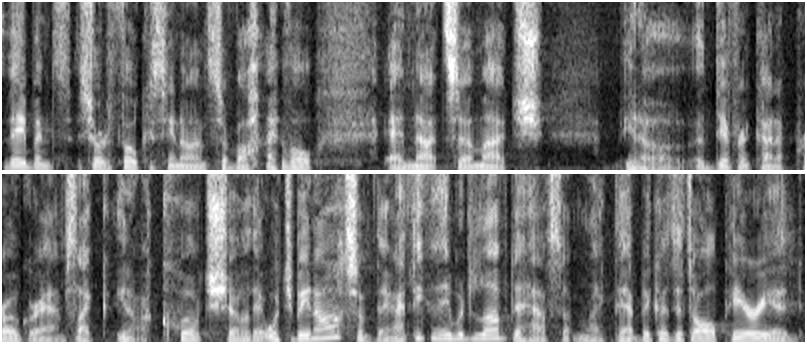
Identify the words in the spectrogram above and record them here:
they've been sort of focusing on survival and not so much you know a different kind of programs like you know a quilt show there which would be an awesome thing i think they would love to have something like that because it's all period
